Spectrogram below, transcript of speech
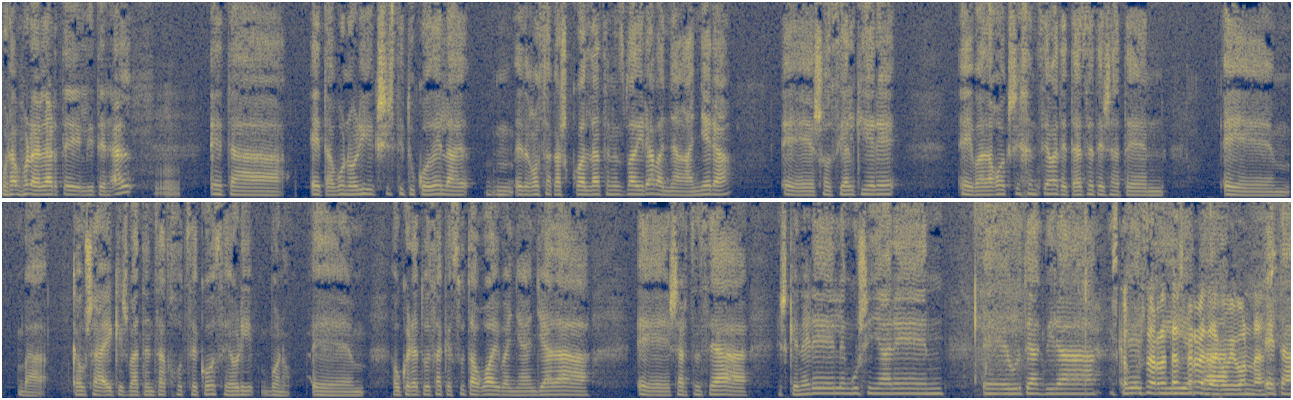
por amor al arte literal, eta, eta bueno, hori existituko dela, mm, eta gauzak asko aldatzen ez badira, baina gainera, e, sozialki ere, e, badago exigentzia bat, eta ez dut esaten, e, ba, kausa X batentzat jotzeko, ze hori, bueno, e, aukeratu ezak ez zuta guai, baina jada e, sartzen zea, esken ere lengusinaren e, urteak dira etzi eta-. Eta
